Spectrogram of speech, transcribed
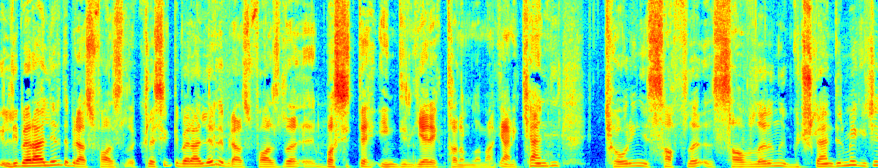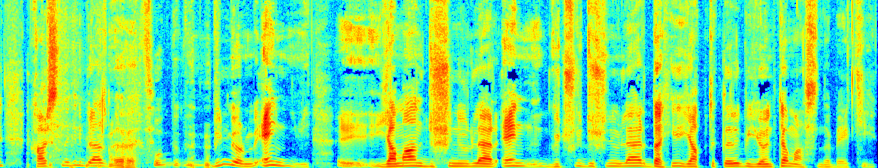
liberalleri de biraz fazla, klasik liberalleri de biraz fazla e, basitte indirgeyerek tanımlamak. Yani kendi teorinin safları, savlarını güçlendirmek için karşısındakini biraz evet. bu, bilmiyorum en e, yaman düşünürler, en güçlü düşünürler dahi yaptıkları bir yöntem aslında belki.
